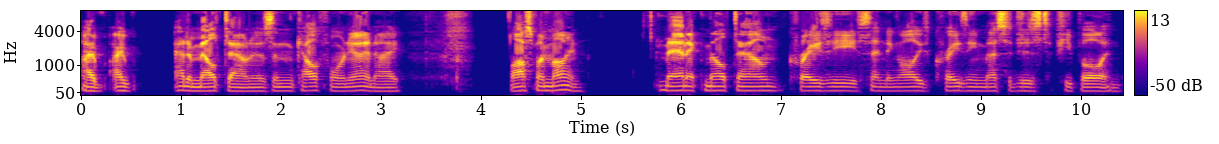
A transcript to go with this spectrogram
i i had a meltdown. It was in california and i lost my mind. Manic meltdown, crazy, sending all these crazy messages to people and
